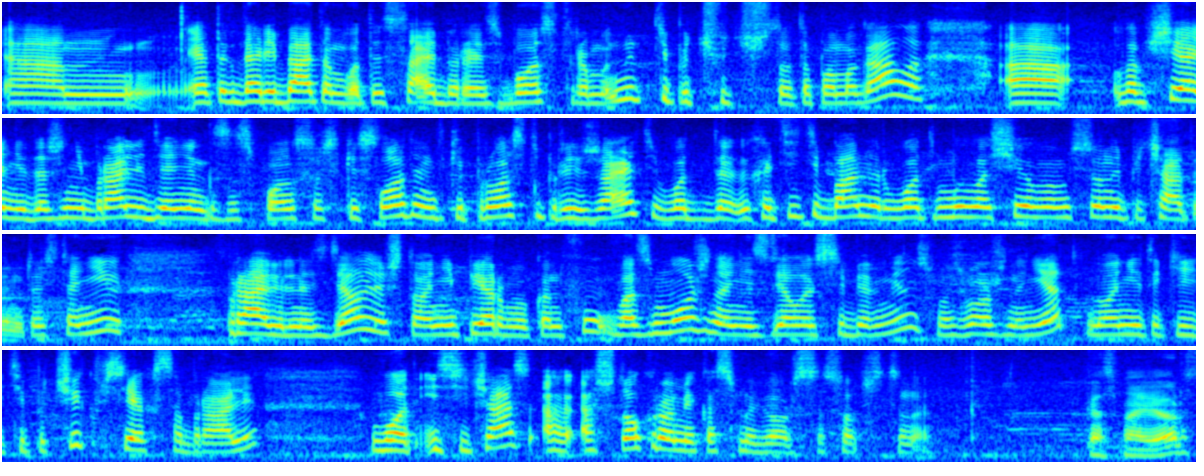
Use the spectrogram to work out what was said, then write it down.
эм, я тогда ребятам вот из Сайбера, из Бострома, ну, типа, чуть что-то помогала. А, вообще они даже не брали денег за спонсорский слот, они такие, просто приезжайте, вот да, хотите баннер, вот мы вообще вам все напечатаем. То есть они правильно сделали, что они первую конфу, возможно, они сделали себе в минус, возможно, нет, но они такие, типа, чик, всех собрали. Вот, и сейчас, а, а что кроме Cosmoverse а, собственно? Cosmoverse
